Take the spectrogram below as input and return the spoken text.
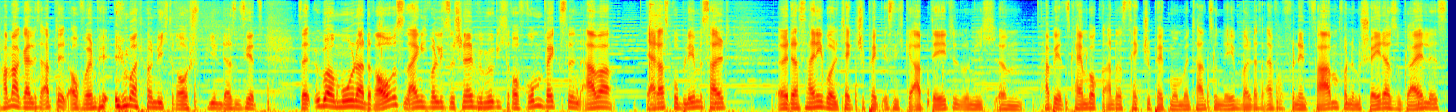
hammergeiles Update, auch wenn wir immer noch nicht drauf spielen. Das ist jetzt seit über einem Monat raus und eigentlich wollte ich so schnell wie möglich drauf rumwechseln, aber ja, das Problem ist halt, äh, das Honeyball Texture Pack ist nicht geupdatet und ich ähm, habe jetzt keinen Bock, ein anderes Texture Pack momentan zu nehmen, weil das einfach von den Farben von dem Shader so geil ist.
